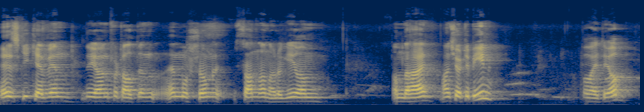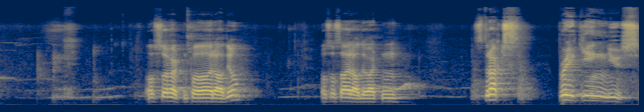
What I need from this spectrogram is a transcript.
jeg husker Kevin de Young fortalte en, en, morsom, sann analogi om, om det her. Han kjørte bil på vei til jobb. Og så hørte han på radio, og så sa radioverten Straks breaking news.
